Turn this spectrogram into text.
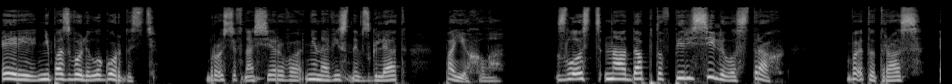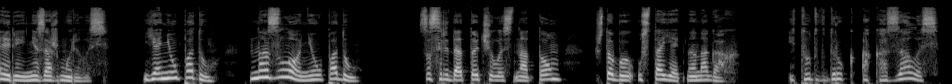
Эри не позволила гордость. Бросив на Серого ненавистный взгляд, поехала. Злость на адаптов пересилила страх. В этот раз Эри не зажмурилась. «Я не упаду. На зло не упаду!» Сосредоточилась на том, чтобы устоять на ногах. И тут вдруг оказалось,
